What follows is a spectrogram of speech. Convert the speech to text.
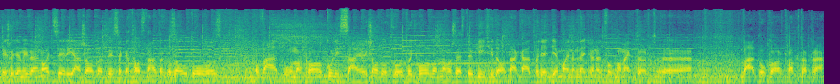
és ugye mivel nagy szériás alkatrészeket használtak az autóhoz, a váltónak a kulisszája is adott volt, hogy hol van, na most ezt ők így hidalták át, hogy egy ilyen majdnem 45 fokba megtört váltókart raktak rá.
